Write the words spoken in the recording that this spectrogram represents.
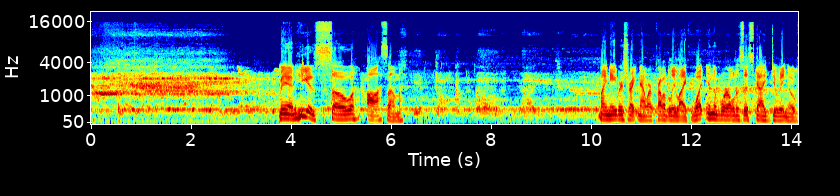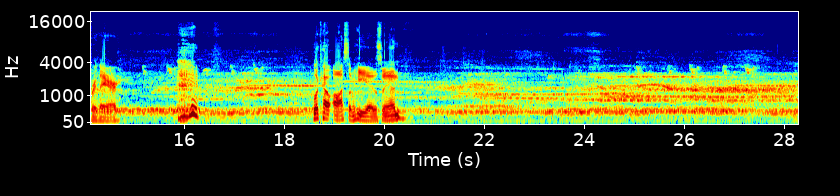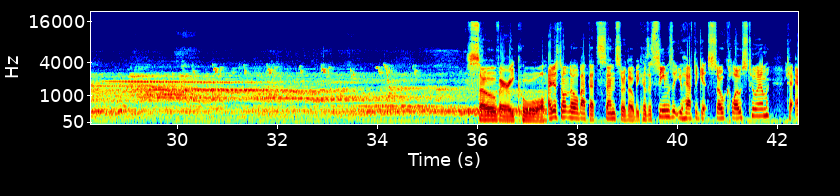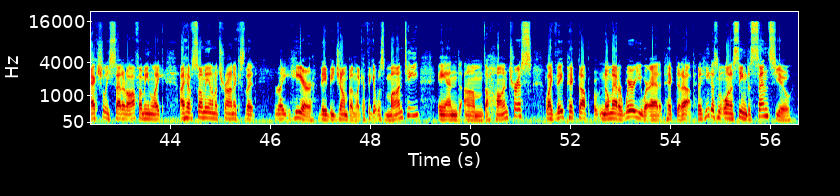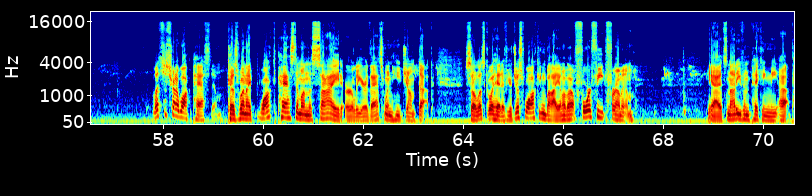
Man, he is so awesome. My neighbors right now are probably like, what in the world is this guy doing over there? Look how awesome he is, man. So very cool. I just don't know about that sensor though, because it seems that you have to get so close to him to actually set it off. I mean, like, I have some animatronics that right here, they'd be jumping. Like, I think it was Monty and um, the Hauntress. Like, they picked up, no matter where you were at, it picked it up. But he doesn't want to seem to sense you. Let's just try to walk past him. Because when I walked past him on the side earlier, that's when he jumped up. So let's go ahead. If you're just walking by, I'm about four feet from him. Yeah, it's not even picking me up.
